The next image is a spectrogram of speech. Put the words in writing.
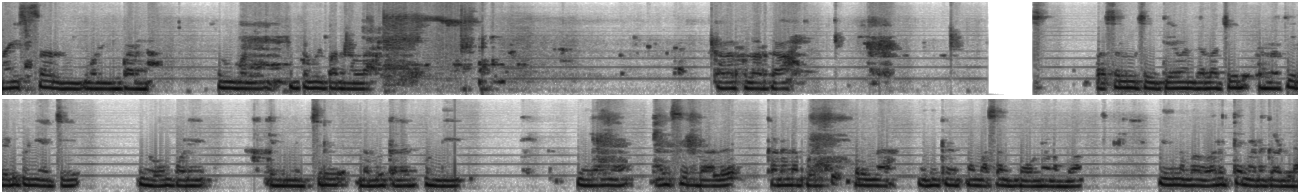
நைஸாக இருக்கும் பொடி பாருங்க. zoom பண்ணி கிட்ட போய் பாருங்க நல்லா. கலர்ஃபுல்லாக இருக்கா? ஸ்பெஷல் செய்ய தேவையான எல்லாத்தையும் எல்லாத்தையும் ரெடி பண்ணியாச்சு. இது ஓம் பொடி இது மிக்சரு டபுள் கலர் பூந்தி. இதுதாங்க மைசூர் பால் கடலை பொரிச்சு சரிங்களா? இதுக்கு அப்புறம் மசால் போடணும் நம்ம. இது நம்ம வறுத்த நடுக்கடல.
